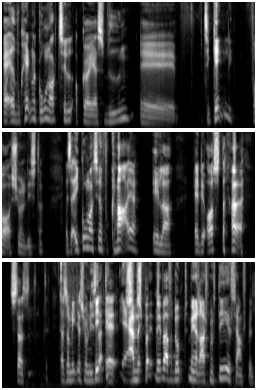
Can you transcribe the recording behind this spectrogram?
er advokaterne gode nok til at gøre jeres viden øh, tilgængelig for os journalister? Altså er I gode nok til at forklare jer, eller er det os, der så, der så mediejournalister Det- det- er, ja, men- spørg, spørg for dumt. Men Rasmus, det er jo et samspil.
